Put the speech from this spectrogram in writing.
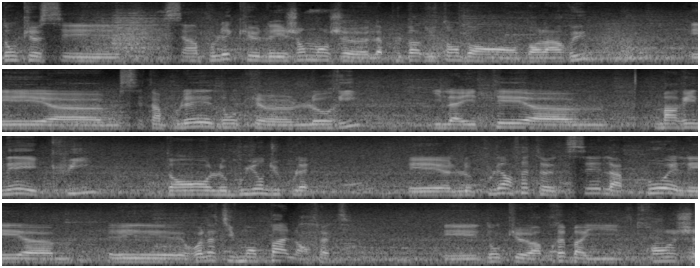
donc euh, c'est un poulet que les gens mangent euh, la plupart du temps dans, la rue. Et c'est un poulet donc le riz il a été mariné et cuit dans le bouillon du poulet. Et le poulet en fait tu sais la peau elle est, relativement pâle en fait. Et donc après bah, ils tranchent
